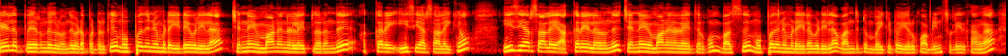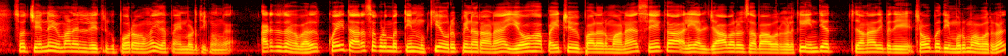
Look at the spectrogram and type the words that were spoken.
ஏழு பேருந்துகள் வந்து விடப்பட்டிருக்கு. முப்பது நிமிட இடைவெளியில் சென்னை விமான நிலையத்திலிருந்து அக்கறை ஈசிஆர் சாலைக்கும் ஈசிஆர் சாலை அக்கறையிலிருந்து சென்னை விமான நிலையத்திற்கும் பஸ்ஸு முப்பது நிமிட இடைவெளியில் வந்துட்டும் போய்கிட்டும் இருக்கும் அப்படின்னு சொல்லியிருக்காங்க. ஸோ சென்னை விமான நிலையத்திற்கு போகிறவங்க இதை பயன்படுத்திக்கோங்க. அடுத்த தகவல் குவைத் அரச குடும்பத்தின் முக்கிய உறுப்பினரான யோகா பயிற்றுவிப்பாளருமான சேகா அலி அல் ஜாபருல் சபா அவர்களுக்கு இந்திய ஜனாதிபதி திரௌபதி முர்மு அவர்கள்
